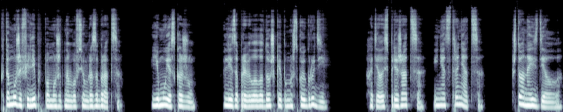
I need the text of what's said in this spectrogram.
К тому же Филипп поможет нам во всем разобраться. Ему я скажу. Лиза провела ладошкой по мужской груди. Хотелось прижаться и не отстраняться. Что она и сделала.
